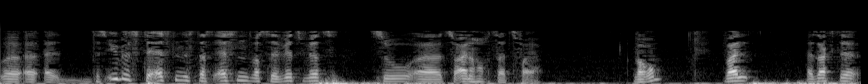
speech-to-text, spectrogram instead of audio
äh, äh, das übelste Essen ist das Essen, was serviert wird zu, äh, zu einer Hochzeitsfeier. Warum? Weil er sagte,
